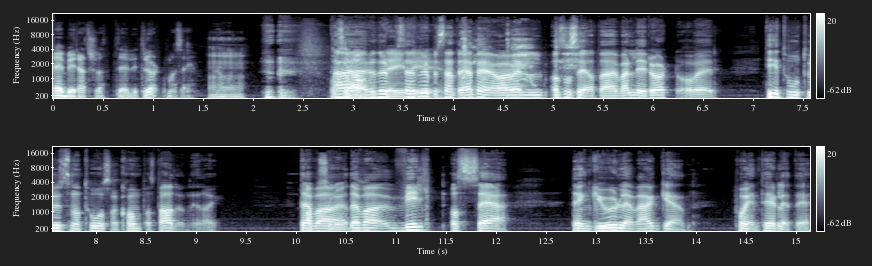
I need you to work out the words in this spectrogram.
Jeg blir rett og slett litt rørt, må jeg si. Mm -hmm. Jeg er 100, deilig 100 enig, og jeg vil også si at jeg er veldig rørt over de 2002 som kom på stadion i dag. Det var, det var vilt å se den gule veggen på Intility.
